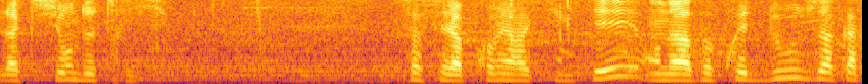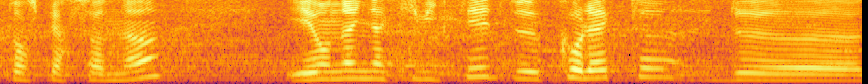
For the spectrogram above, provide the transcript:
l'action de tri. Ça c'est la première activité. On a à peu près 12 à 14 personnes là. Et on a une activité de collecte de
